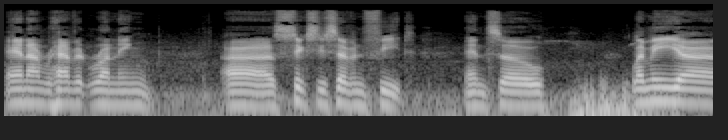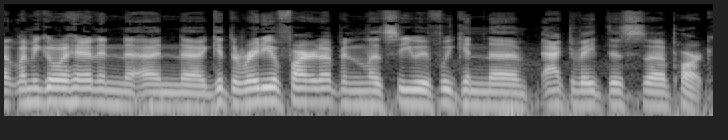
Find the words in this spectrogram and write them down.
And I have it running uh, 67 feet. And so let me uh, let me go ahead and, and uh, get the radio fired up and let's see if we can uh, activate this uh, park.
